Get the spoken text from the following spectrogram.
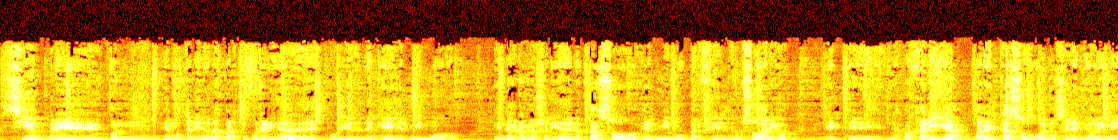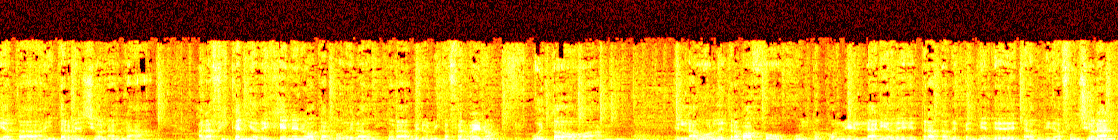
Siempre hemos tenido la particularidad de descubrir de que es el mismo, en la gran mayoría de los casos, el mismo perfil de usuario eh, que las bajaría. Para el caso, bueno, se le dio inmediata intervención a la, a la Fiscalía de Género a cargo de la doctora Verónica Ferrero, puesto en labor de trabajo junto con el área de trata dependiente de esta unidad funcional.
